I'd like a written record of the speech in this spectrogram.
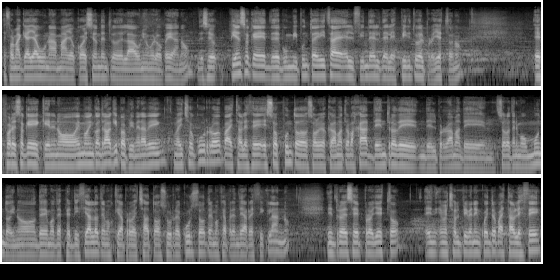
de forma que haya una mayor cohesión dentro de la Unión Europea. ¿no? pienso que desde mi punto de vista es el fin del, del espíritu del proyecto. ¿no? Es por eso que, nos hemos encontrado aquí por primera vez, como ha dicho Curro, para establecer esos puntos sobre los que vamos a trabajar dentro del programa de Solo tenemos un mundo y no debemos desperdiciarlo, tenemos que aprovechar todos sus recursos, tenemos que aprender a reciclar. ¿no? Dentro de ese proyecto hemos hecho el primer encuentro para establecer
